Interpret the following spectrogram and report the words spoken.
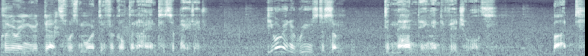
Clearing your debts was more difficult than I anticipated. You're in arrears to some demanding individuals. But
